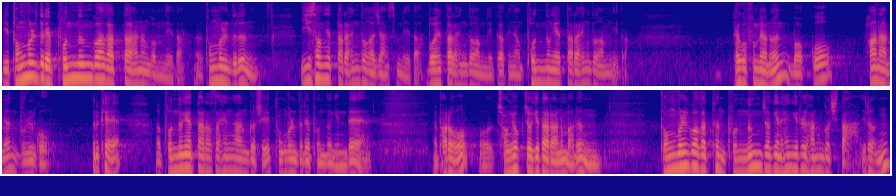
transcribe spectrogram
이 동물들의 본능과 같다 하는 겁니다. 동물들은 이성에 따라 행동하지 않습니다. 뭐에 따라 행동합니까? 그냥 본능에 따라 행동합니다. 배고프면은 먹고 화나면 물고 이렇게 본능에 따라서 행하는 것이 동물들의 본능인데 바로 어, 정욕적이다라는 말은 동물과 같은 본능적인 행위를 하는 것이다 이런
